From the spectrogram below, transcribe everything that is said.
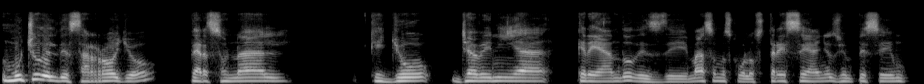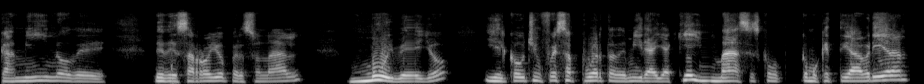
mucho del desarrollo personal que yo ya venía creando desde más o menos como los 13 años. Yo empecé un camino de, desarrollo personal muy bello y el coaching fue esa puerta de mira, y aquí hay más, es como, como que te abrieran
